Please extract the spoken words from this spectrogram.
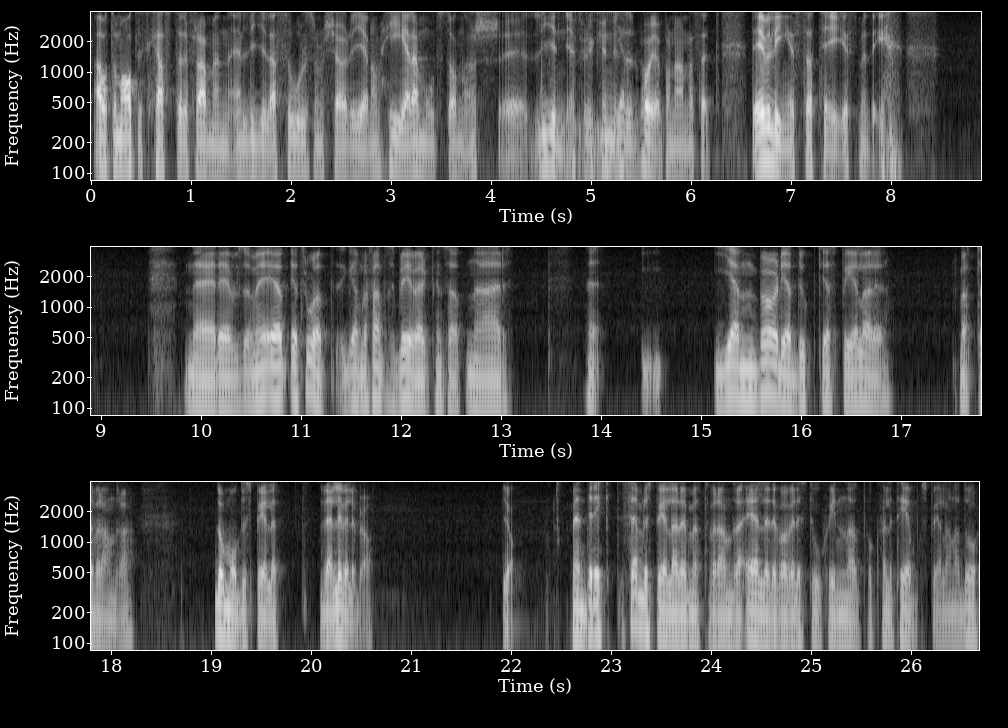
automatiskt kastade fram en, en, lila sol som körde igenom hela motståndarens eh, linje, för du kunde yep. inte deploya på något annat sätt. Det är väl inget strategiskt med det. Nej, det är väl så. Men jag, jag tror att gamla fantasy blev verkligen så att när, när jämnbördiga, duktiga spelare mötte varandra, då mådde spelet väldigt, väldigt bra. Ja. Men direkt sämre spelare mötte varandra, eller det var väldigt stor skillnad på kvaliteten på spelarna, då,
